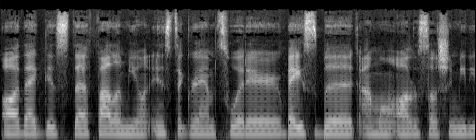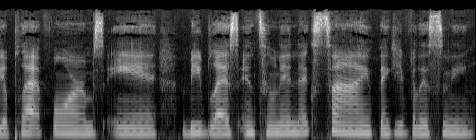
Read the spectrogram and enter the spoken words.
all that good stuff. Follow me on Instagram, Twitter, Facebook. I'm on all the social media platforms and be blessed and tune in next time. Thank you for listening.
